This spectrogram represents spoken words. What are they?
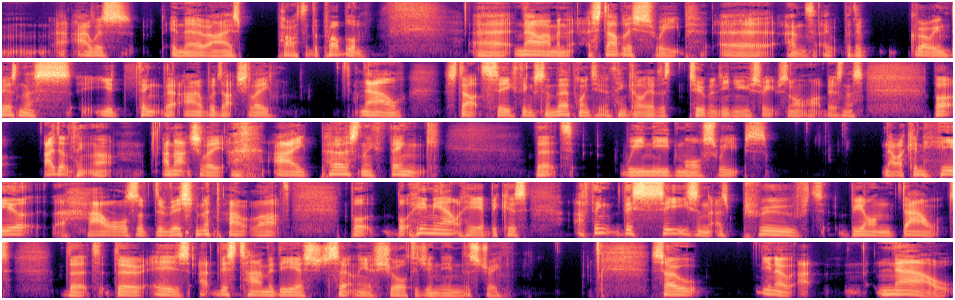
I was in their eyes part of the problem. Uh, now I'm an established sweep uh, and uh, with a growing business, you'd think that I would actually now start to see things from their point of view and think, oh, yeah, there's too many new sweeps and all that business. But I don't think that. And actually, I personally think that we need more sweeps. Now I can hear the howls of derision about that, but but hear me out here because I think this season has proved beyond doubt that there is at this time of the year certainly a shortage in the industry. So, you know, now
